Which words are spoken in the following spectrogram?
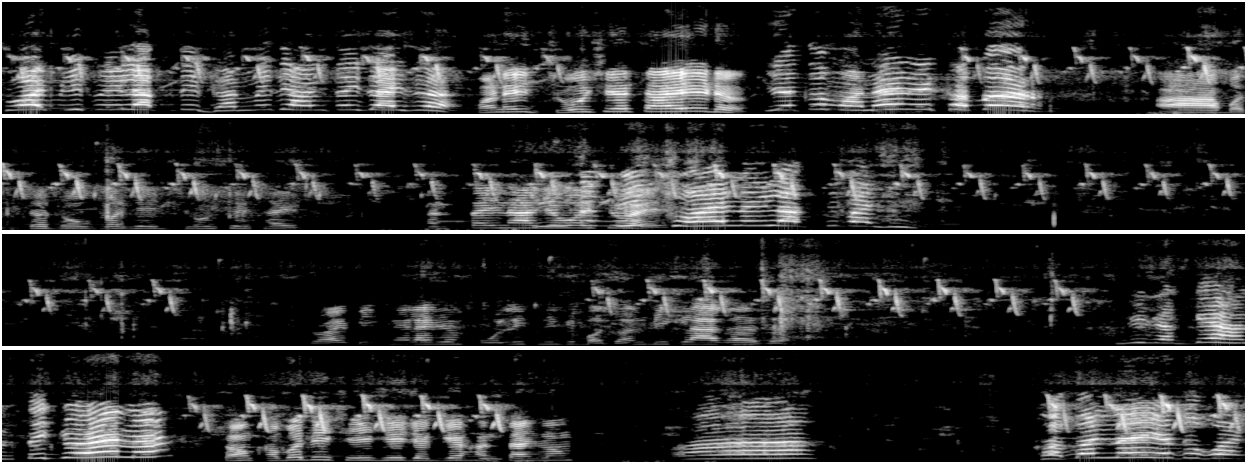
સોય પીટ નહીં લાગતી. ગમે તે અંતાઈ જાય છે. પણ એ જોશે સાઈડ એ તો મને નહીં ખબર. આ બધું જોવું પછી જોશે સાઈડ હંતાઈ ના જેવો બીક છે સોય નહીં લાગતી પાછી. તોય બીક નહીં લાગે પોલીસની બધાને બીક લાગે છે. બી જગ્યાએ હંતાઈ જોયે ને? તમને ખબર છે જે જગ્યાએ હંતા છો ખબર નહીં એ તો કોઈ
